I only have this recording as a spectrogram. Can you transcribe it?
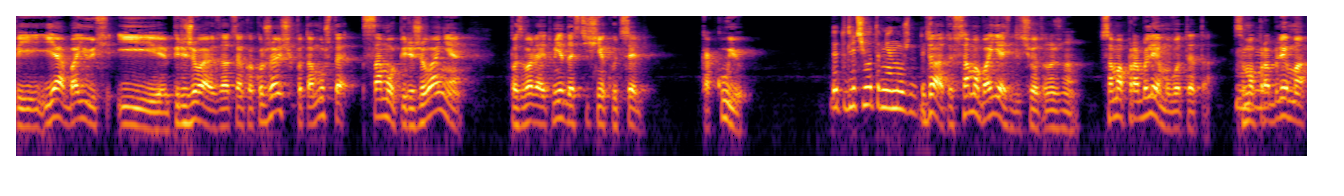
И я боюсь и переживаю за оценку окружающих, потому что само переживание позволяет мне достичь некую цель. Какую? Это для чего-то мне нужно. То есть... Да, то есть сама боязнь для чего-то нужна. Сама проблема вот эта. Сама угу. проблема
